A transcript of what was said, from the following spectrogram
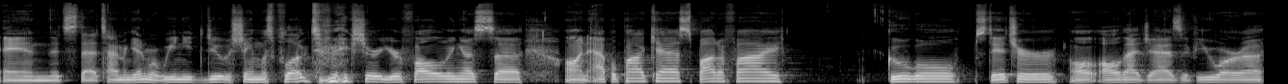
And it's that time again where we need to do a shameless plug to make sure you're following us uh, on Apple Podcasts, Spotify, Google, Stitcher, all, all that jazz. If you are uh,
